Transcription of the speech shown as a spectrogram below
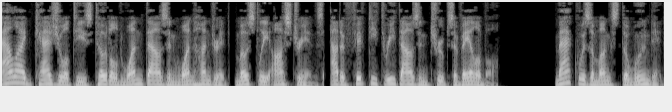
Allied casualties totaled 1,100, mostly Austrians, out of 53,000 troops available. Mack was amongst the wounded.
